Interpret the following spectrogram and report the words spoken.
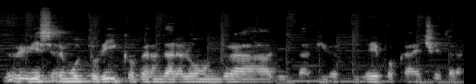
dovevi essere molto ricco per andare a Londra, a viverti l'epoca, eccetera.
